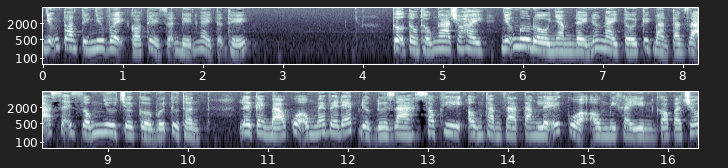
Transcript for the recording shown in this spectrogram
những toan tính như vậy có thể dẫn đến ngày tận thế. Cựu Tổng thống Nga cho hay những mưu đồ nhằm đẩy nước này tới kịch bản tan rã sẽ giống như chơi cờ với tử thần. Lời cảnh báo của ông Medvedev được đưa ra sau khi ông tham gia tang lễ của ông Mikhail Gorbachev,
